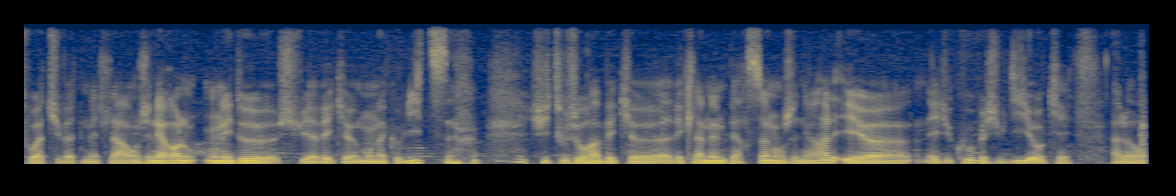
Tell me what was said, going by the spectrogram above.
Toi, tu vas te mettre là. En général, on est deux. Je suis avec mon acolyte. je suis toujours avec avec la même personne en général, et, et du coup, bah, je lui dis, ok, alors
